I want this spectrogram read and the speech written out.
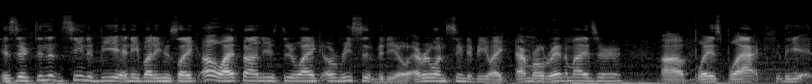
is there didn't seem to be anybody who's like, oh, I found you through like a recent video. Everyone seemed to be like Emerald Randomizer, uh, Blaze Black, the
